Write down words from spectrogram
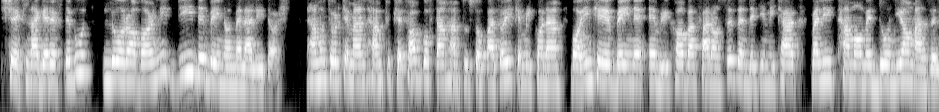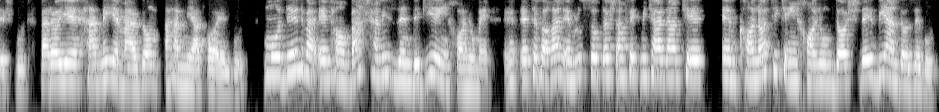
شکل نگرفته بود لورا بارنی دید بین المللی داشت. همونطور که من هم تو کتاب گفتم هم تو صحبت هایی که می‌کنم با اینکه بین امریکا و فرانسه زندگی می‌کرد ولی تمام دنیا منزلش بود. برای همه مردم اهمیت قائل بود. مدل و الهام بخش همین زندگی این خانومه. اتفاقا امروز صبح داشتم فکر می‌کردم که امکاناتی که این خانوم داشته بی اندازه بود.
